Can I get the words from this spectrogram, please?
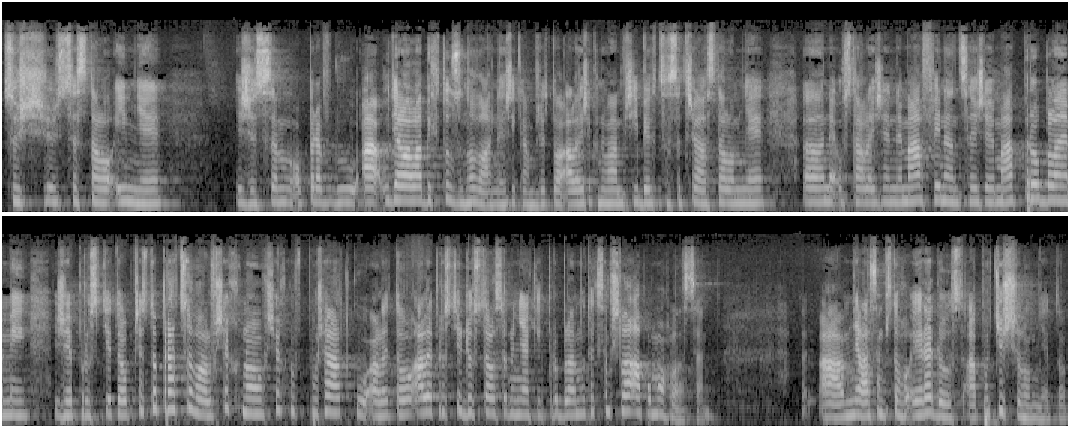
Což se stalo i mně, že jsem opravdu, a udělala bych to znova, neříkám, že to, ale řeknu vám příběh, co se třeba stalo mně eh, neustále, že nemá finance, že má problémy, že prostě to, přesto pracoval, všechno, všechno v pořádku, ale to, ale prostě dostal se do nějakých problémů, tak jsem šla a pomohla jsem. A měla jsem z toho i radost a potěšilo mě to.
